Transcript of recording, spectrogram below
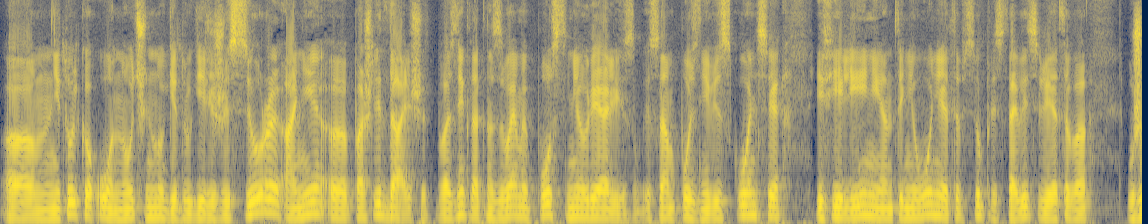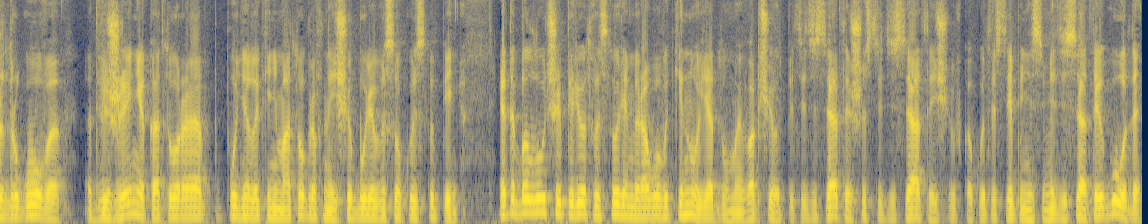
э, не только он, но очень многие другие режиссеры, они э, пошли дальше. Возник так называемый постнеореализм. И сам поздний Висконти, и Феллини, и Антониони – это все представители этого уже другого движения, которое подняло кинематограф на еще более высокую ступень. Это был лучший период в истории мирового кино, я думаю, вообще вот 50-е, 60-е, еще в какой-то степени 70-е годы.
